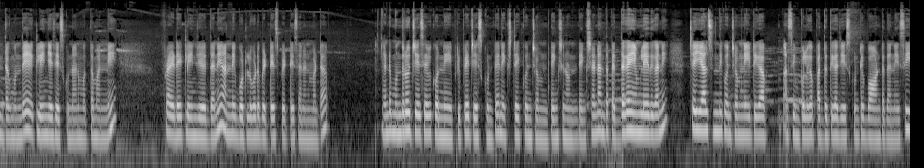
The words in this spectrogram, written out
ఇంతకు ముందే క్లీన్ చేసేసుకున్నాను మొత్తం అన్నీ. ఫ్రైడే క్లీన్ చేయొద్దని అన్ని బొట్లు కూడా పెట్టేసి పెట్టేశాను అనమాట అంటే ముందు రోజు చేసేవి కొన్ని ప్రిపేర్ చేసుకుంటే నెక్స్ట్ డే కొంచెం టెన్షన్ టెన్షన్ అంటే అంత పెద్దగా ఏం లేదు కానీ చేయాల్సింది కొంచెం నీట్గా సింపుల్గా పద్ధతిగా చేసుకుంటే బాగుంటుంది అనేసి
